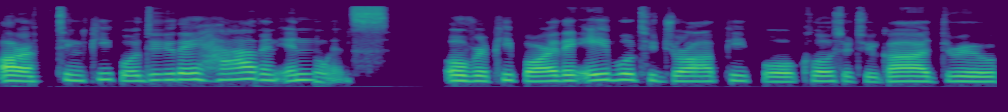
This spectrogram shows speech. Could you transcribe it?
are affecting people. Do they have an influence over people? Are they able to draw people closer to god through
